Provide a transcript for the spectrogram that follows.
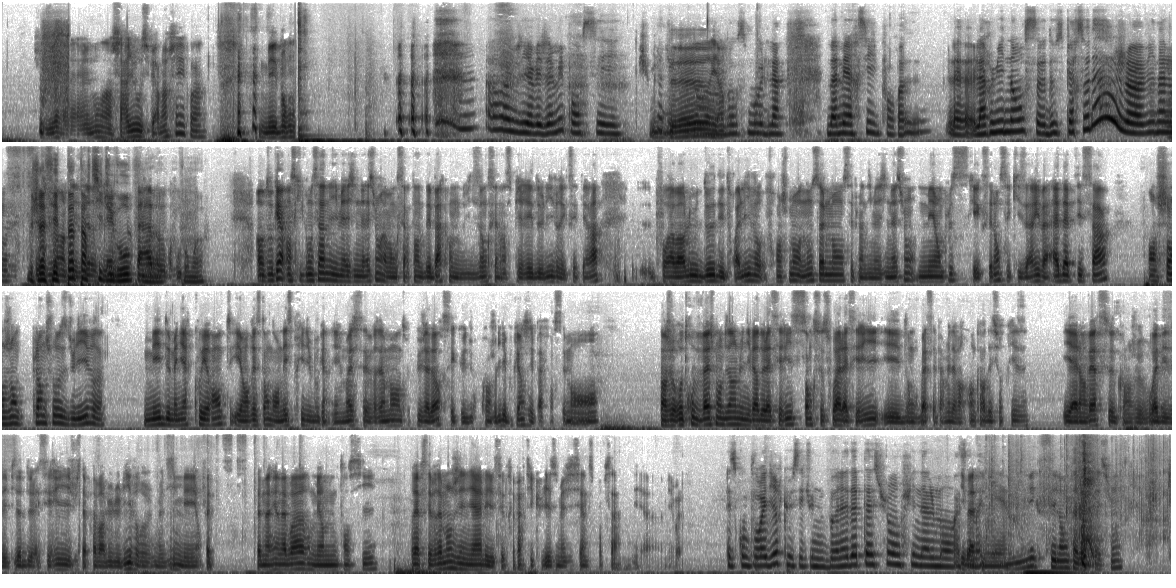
Je veux dire, elle a le nom d'un chariot au supermarché, quoi. Mais bon, Ah, j'y avais jamais pensé. Je suis pas De dans, rien. dans ce mode-là. Bah, merci pour euh, la, la ruinance de ce personnage, euh, finalement. Je la fais pas partie du groupe Pas beaucoup. pour moi. En tout cas, en ce qui concerne l'imagination, avant que certains débarquent en nous disant que c'est inspiré de livres, etc., euh, pour avoir lu deux des trois livres, franchement, non seulement c'est plein d'imagination, mais en plus, ce qui est excellent, c'est qu'ils arrivent à adapter ça en changeant plein de choses du livre, mais de manière cohérente et en restant dans l'esprit du bouquin. Et moi, c'est vraiment un truc que j'adore, c'est que du coup, quand je lis les bouquins, j'ai pas forcément. Enfin, je retrouve vachement bien l'univers de la série sans que ce soit la série, et donc bah, ça permet d'avoir encore des surprises. Et à l'inverse, quand je vois des épisodes de la série juste après avoir lu le livre, je me dis, mais en fait, ça n'a rien à voir, mais en même temps, si. Bref, c'est vraiment génial et c'est très particulier, The Magician, c'est pour ça. Mais, euh, mais voilà. Est-ce qu'on pourrait dire que c'est une bonne adaptation, finalement, à Et sa bah, manière? c'est une excellente adaptation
